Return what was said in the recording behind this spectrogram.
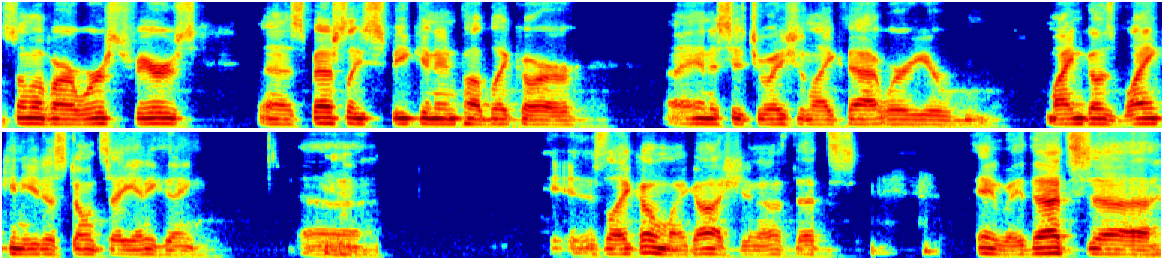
some of our worst fears, uh, especially speaking in public or uh, in a situation like that where your mind goes blank and you just don't say anything. Uh, it's like, oh my gosh, you know, that's anyway. That's uh,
